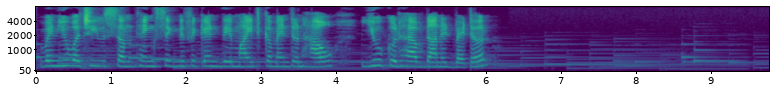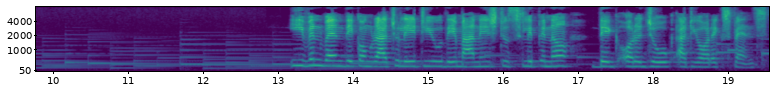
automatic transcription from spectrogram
When you achieve something significant, they might comment on how you could have done it better Even when they congratulate you, they manage to slip in a dig or a joke at your expense.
